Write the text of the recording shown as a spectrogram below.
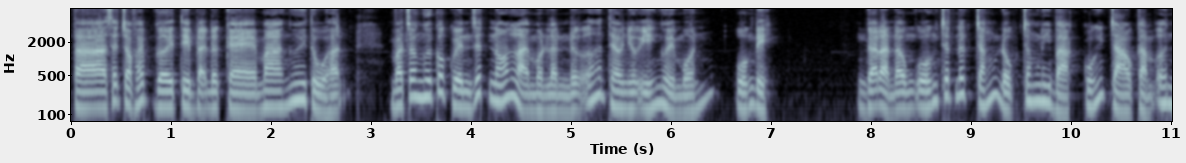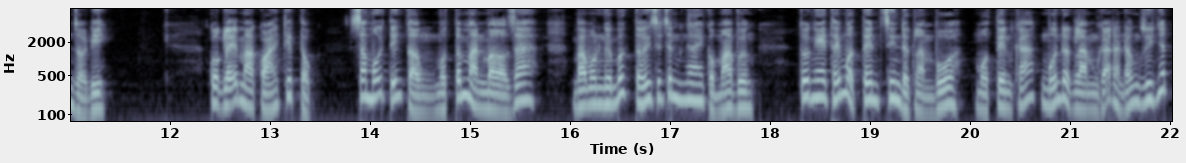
Ta sẽ cho phép người tìm lại được kẻ mà ngươi thù hận, và cho ngươi có quyền giết nó lại một lần nữa theo như ý người muốn. Uống đi. Gã đàn ông uống chất nước trắng đục trong ly bạc cúi chào cảm ơn rồi đi. Cuộc lễ ma quái tiếp tục. Sau mỗi tiếng cổng, một tấm màn mở ra và một người bước tới dưới chân ngai của ma vương. Tôi nghe thấy một tên xin được làm vua, một tên khác muốn được làm gã đàn ông duy nhất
